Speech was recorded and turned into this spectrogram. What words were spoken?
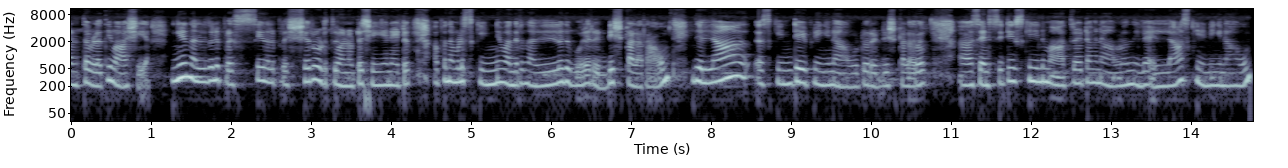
തണുത്ത വെള്ളത്തിൽ വാഷ് ചെയ്യുക ഇങ്ങനെ നല്ലതുപോലെ പ്രസ് ചെയ്ത് നല്ല പ്രഷർ കൊടുത്ത് വേണം കേട്ടോ ചെയ്യാനായിട്ട്. അപ്പോൾ നമ്മുടെ സ്കിന്ന് വന്നിട്ട് നല്ലതുപോലെ റെഡിഷ് കളറാവും ഇതെല്ലാ സ്കിൻ ടൈപ്പിലും ഇങ്ങനെ ആവും കേട്ടോ റെഡിഷ് കളറ് സെൻസിറ്റീവ് സ്കിന്നിന് മാത്രമായിട്ട് അങ്ങനെ ആവണമെന്നില്ല എല്ലാ സ്കിന്നിനും ആവും.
